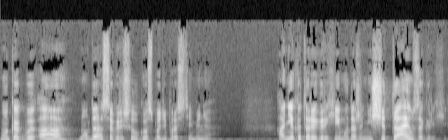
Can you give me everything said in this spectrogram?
Мы как бы, а, ну да, согрешил, Господи, прости меня. А некоторые грехи мы даже не считаем за грехи.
